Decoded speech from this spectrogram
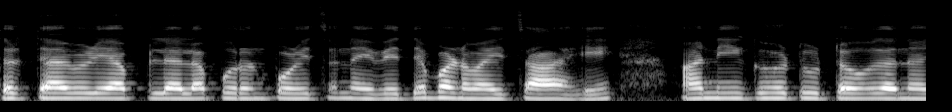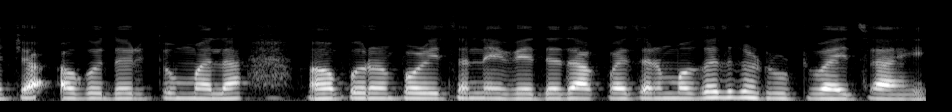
तर त्यावेळी आपल्याला पुरणपोळीचं नैवेद्य बनवायचा आहे. आणि घट उठवण्याच्या अगोदर तुम्हाला पुरणपोळीचं नैवेद्य दाखवायचं आणि मगच घट उठवायचा आहे.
